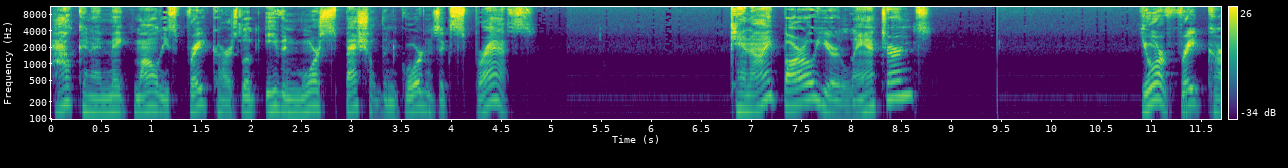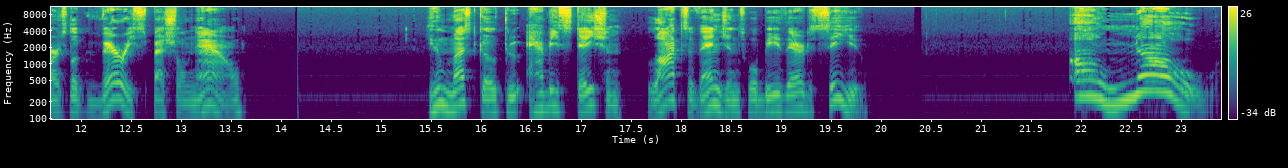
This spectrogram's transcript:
How can I make Molly's freight cars look even more special than Gordon's Express? Can I borrow your lanterns? Your freight cars look very special now. You must go through Abbey Station. Lots of engines will be there to see you. Oh no!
